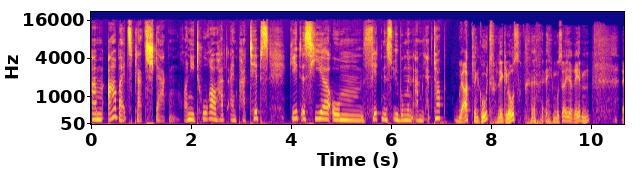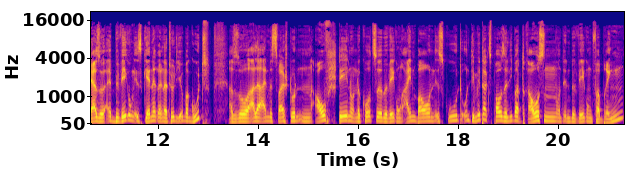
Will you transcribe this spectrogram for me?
am Arbeitsplatz stärken. Ronny Thorau hat ein paar Tipps. Geht es hier um Fitnessübungen am Laptop? Ja, klingt gut. Leg los. ich muss ja hier reden. Ja, also äh, Bewegung ist generell natürlich immer gut. Also so alle ein bis zwei Stunden aufstehen und eine kurze Bewegung einbauen ist gut und die Mittagspause lieber draußen und in Bewegung verbringen.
